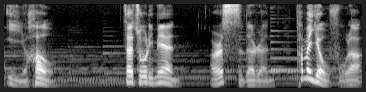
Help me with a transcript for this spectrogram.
以后，在主里面而死的人，他们有福了。”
